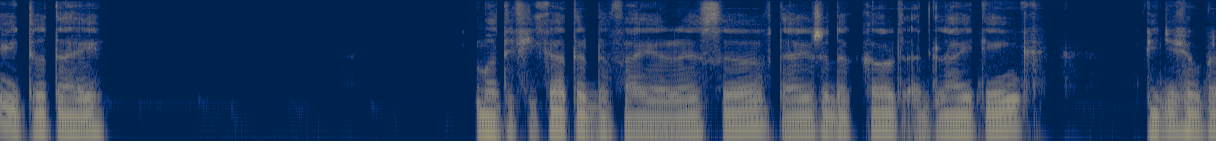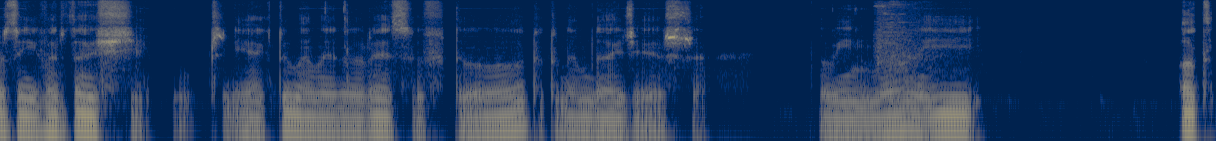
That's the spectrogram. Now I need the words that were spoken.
I tutaj modyfikator do Fire Resów, także do Cold and Lighting 50% ich wartości. Czyli jak tu mamy do resów, tu, to tu nam dojdzie jeszcze. Powinno i od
